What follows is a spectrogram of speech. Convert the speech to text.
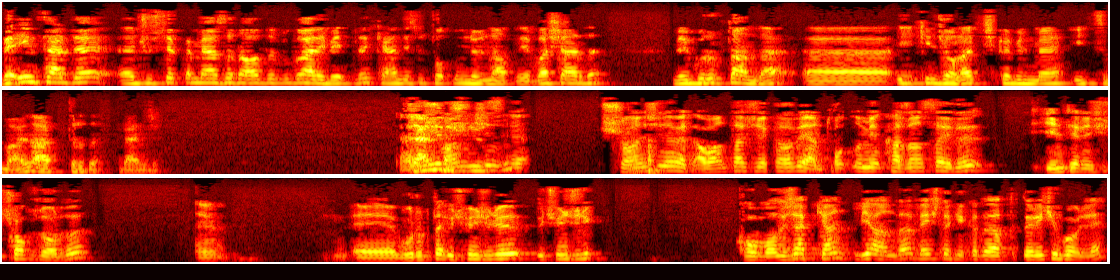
Ve Inter'de e, Giuseppe Meazza aldığı bu galibiyetle kendisi Tottenham'ın önüne atmayı başardı. Ve gruptan da e, ikinci olarak çıkabilme ihtimalini arttırdı bence. Yani Sen ne düşünüyorsun? Için, e, şu an için evet avantaj yakaladı. Yani Tottenham kazansaydı Inter'in işi çok zordu. Yani, e, grupta üçüncülüğü, üçüncülük kovalayacakken bir anda 5 dakikada attıkları iki golle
